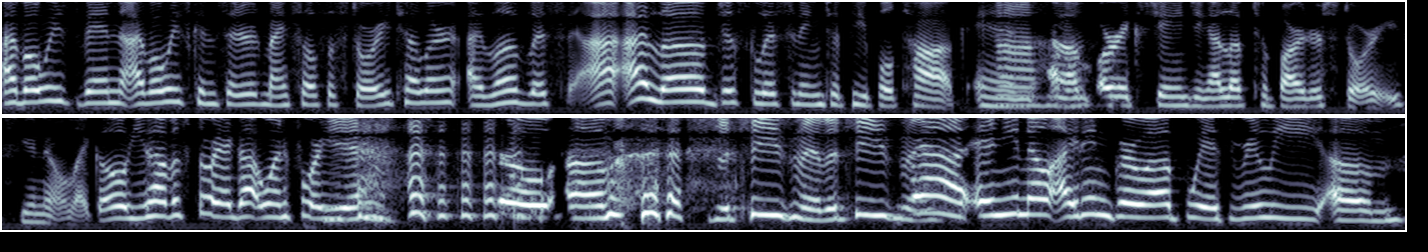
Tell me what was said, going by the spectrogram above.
I've always been, I've always considered myself a storyteller. I love listening. I, I love just listening to people talk and Uh-huh. um, or exchanging. I love to barter stories. You know, like, oh, you have a story, I got one for you yeah too. So, um, the cheese man the cheese man yeah, and you know, I didn't grow up with really um,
